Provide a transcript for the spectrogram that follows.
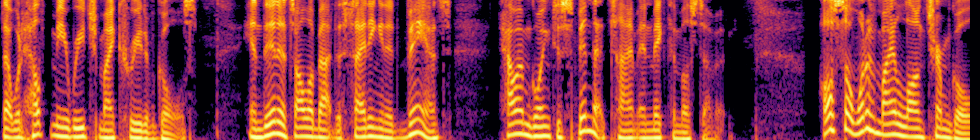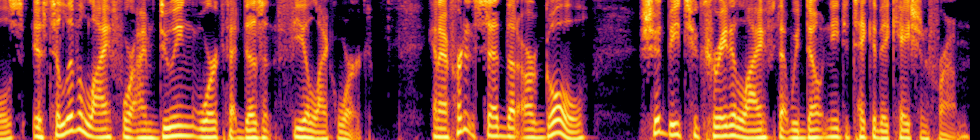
that would help me reach my creative goals. And then it's all about deciding in advance how I'm going to spend that time and make the most of it. Also, one of my long term goals is to live a life where I'm doing work that doesn't feel like work. And I've heard it said that our goal should be to create a life that we don't need to take a vacation from,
